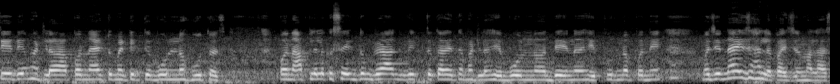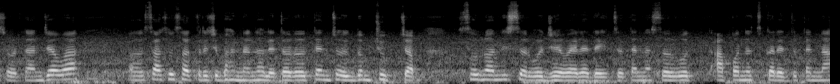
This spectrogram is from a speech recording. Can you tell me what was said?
ते दे म्हटलं आपण ॲटोमॅटिक ते बोलणं होतंच. पण आपल्याला कसं एकदम राग व्यक्त करायचं म्हटलं हे बोलणं देणं हे पूर्णपणे म्हणजे नाही झालं पाहिजे मला असं वाटतं. आणि जेव्हा सासू सासऱ्याचे भांडण झाले तर त्यांचं एकदम चुपचाप सोनांनी सर्व जेवायला द्यायचं. त्यांना सर्व आपणच करायचं त्यांना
